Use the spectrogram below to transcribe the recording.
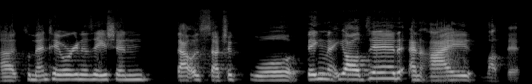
Uh, Clemente organization, that was such a cool thing that y'all did, and I loved it.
